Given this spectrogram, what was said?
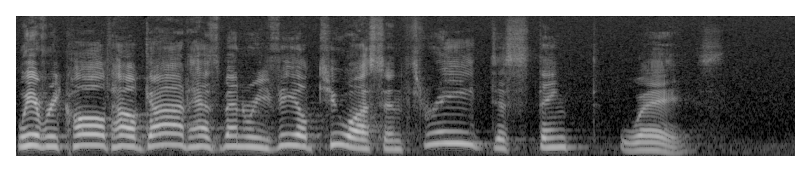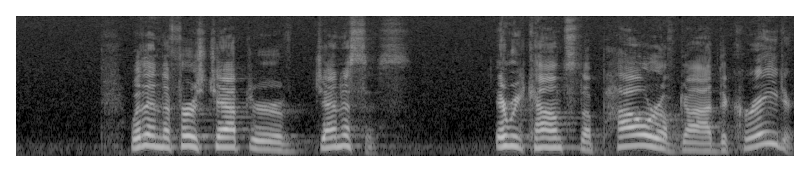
We have recalled how God has been revealed to us in three distinct ways. Within the first chapter of Genesis, it recounts the power of God, the Creator.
